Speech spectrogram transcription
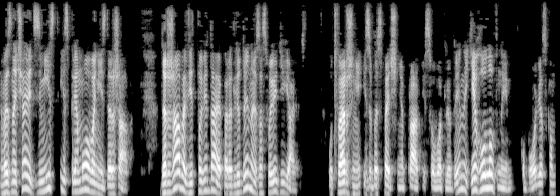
визначають зміст і спрямованість держави. Держава відповідає перед людиною за свою діяльність. Утвердження і забезпечення прав і свобод людини є головним обов'язком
